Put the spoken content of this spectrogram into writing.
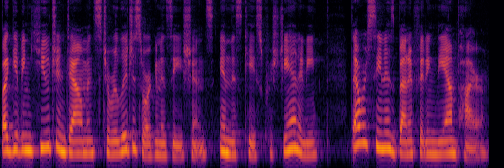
by giving huge endowments to religious organizations, in this case Christianity, that were seen as benefiting the empire.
